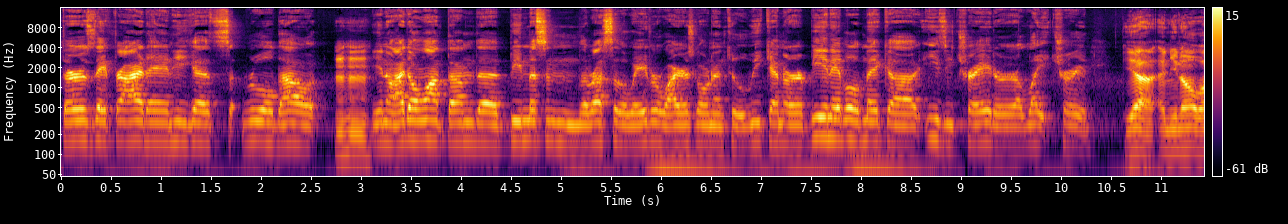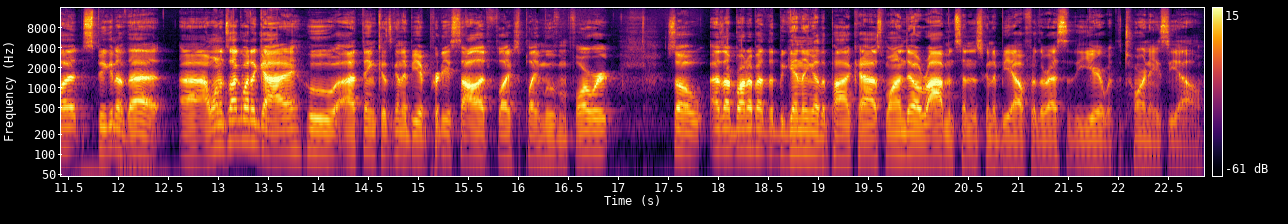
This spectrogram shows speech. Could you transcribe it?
Thursday, Friday, and he gets ruled out. Mm-hmm. You know, I don't want them to be missing the rest of the waiver wires going into the weekend or being able to make a easy trade or a light trade. Yeah, and you know what? Speaking of that, uh, I want to talk about a guy who I think is going to be a pretty solid flex play moving forward. So, as I brought up at the beginning of the podcast, Wandale Robinson is going to be out for the rest of the year with the torn ACL.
